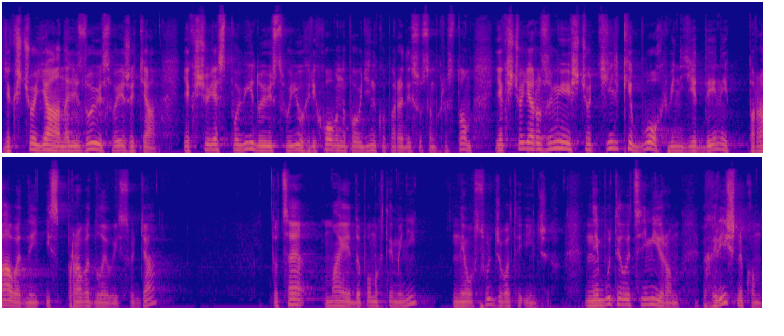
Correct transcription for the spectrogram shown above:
Якщо я аналізую своє життя, якщо я сповідую свою гріховну поведінку перед Ісусом Христом, якщо я розумію, що тільки Бог Він єдиний праведний і справедливий суддя, то це має допомогти мені не осуджувати інших, не бути лицеміром, грішником,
